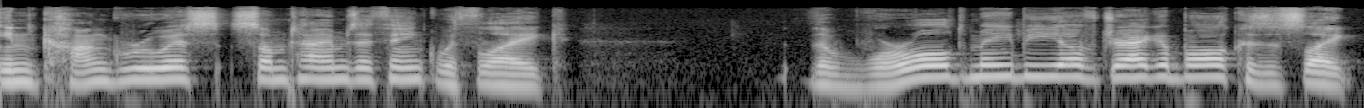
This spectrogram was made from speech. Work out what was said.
incongruous sometimes I think with like the world maybe of Dragon Ball because it's like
